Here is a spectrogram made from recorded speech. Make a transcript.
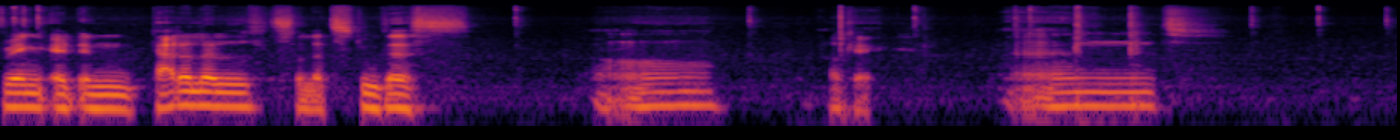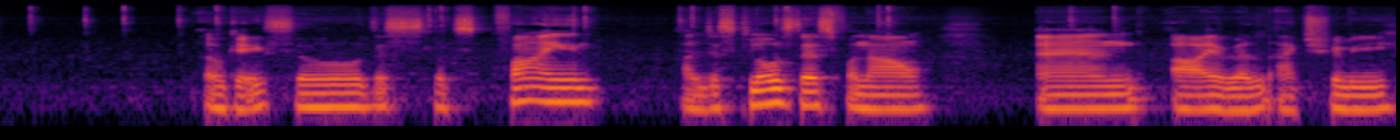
bring it in parallel. So let's do this. Uh, okay. And okay, so this looks fine. I'll just close this for now and I will actually,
